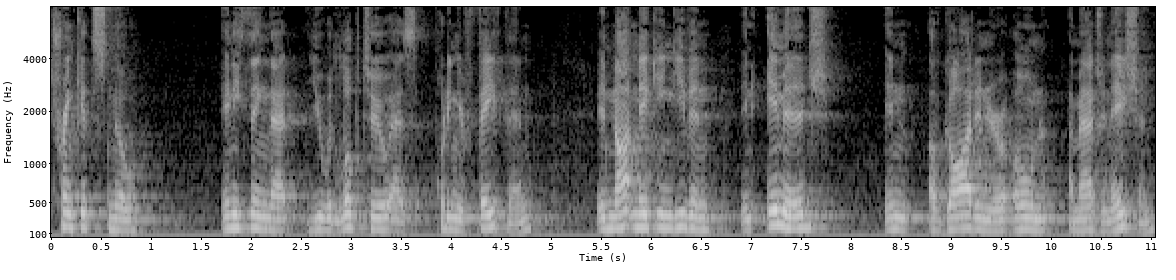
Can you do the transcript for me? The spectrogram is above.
trinkets, no anything that you would look to as putting your faith in, in not making even an image in, of God in your own imagination,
